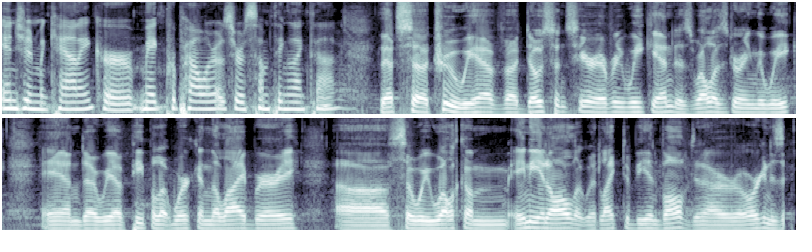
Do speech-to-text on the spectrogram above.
engine mechanic or make propellers or something like that. That's uh, true. We have uh, docents here every weekend as well as during the week, and uh, we have people that work in the library. Uh, so we welcome any and all that would like to be involved in our organization.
